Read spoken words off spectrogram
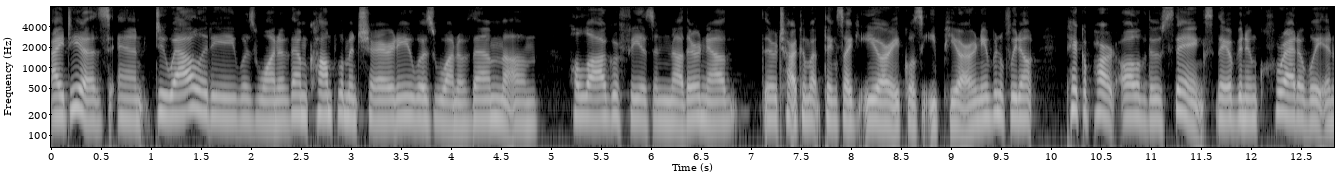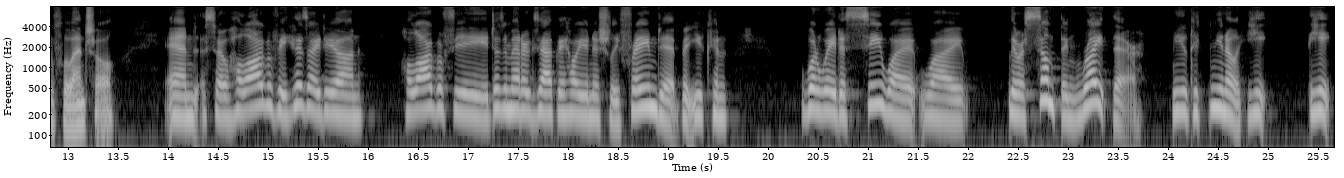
ideas. And duality was one of them. Complementarity was one of them. Um, holography is another. Now they're talking about things like ER equals EPR. And even if we don't pick apart all of those things, they have been incredibly influential. And so holography, his idea on holography, it doesn't matter exactly how you initially framed it, but you can one way to see why why there was something right there. You could, you know, he he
